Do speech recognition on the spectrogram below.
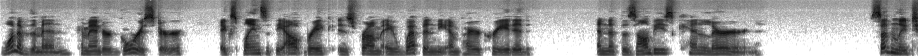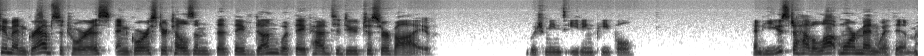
One of the men, Commander Gorister, explains that the outbreak is from a weapon the Empire created and that the zombies can learn. Suddenly, two men grab Sartoris, and Gorister tells them that they've done what they've had to do to survive, which means eating people. And he used to have a lot more men with him.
